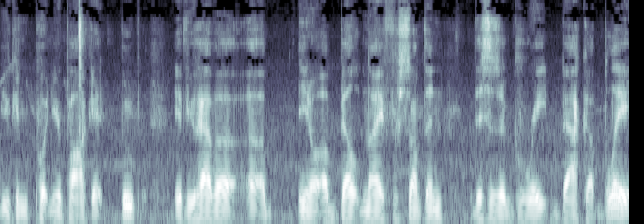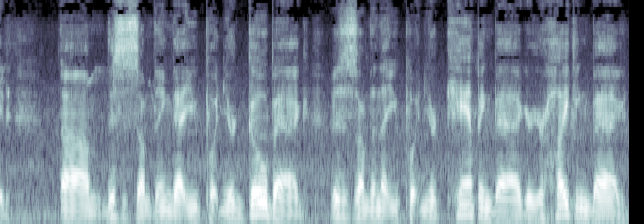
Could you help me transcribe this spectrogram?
you can put in your pocket. Boop. If you have a, a you know a belt knife or something, this is a great backup blade. Um, this is something that you put in your go bag. This is something that you put in your camping bag or your hiking bag.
